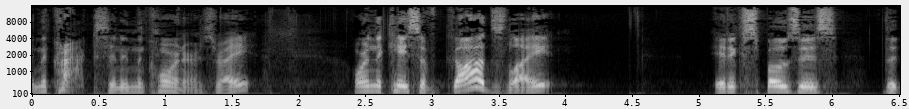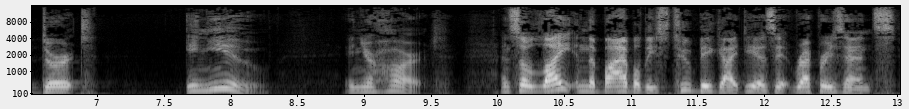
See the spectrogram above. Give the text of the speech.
in the cracks and in the corners, right? Or in the case of God's light, it exposes the dirt in you, in your heart. And so, light in the Bible, these two big ideas, it represents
